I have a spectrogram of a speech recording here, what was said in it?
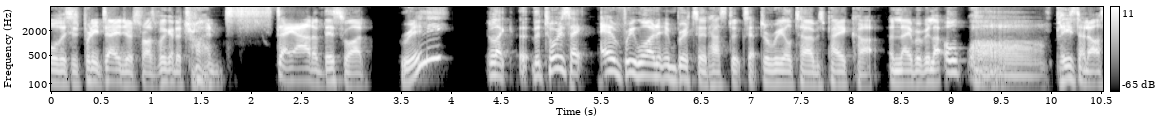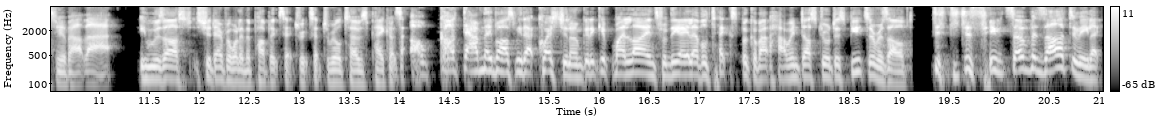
Oh, this is pretty dangerous for us. We're going to try and stay out of this one. Really? Like the Tories say everyone in Britain has to accept a real terms pay cut. And Labour will be like, oh, oh, please don't ask me about that he was asked, should everyone in the public sector accept a real terms pay cut? Like, oh, God damn, they've asked me that question. I'm going to give my lines from the A level textbook about how industrial disputes are resolved. It just seemed so bizarre to me. Like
